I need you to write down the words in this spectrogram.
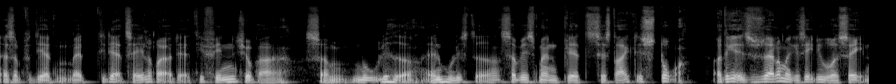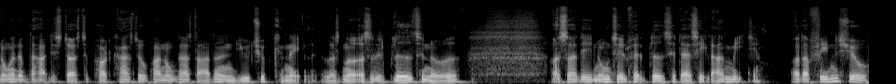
Altså fordi at, at de der talerør der, de findes jo bare som muligheder alle mulige steder. Så hvis man bliver tilstrækkeligt stor, og det jeg synes jeg, man kan se det i USA, nogle af dem, der har de største podcasts, det er jo bare nogen, der har startet en YouTube-kanal eller sådan noget, og så er det blevet til noget. Og så er det i nogle tilfælde blevet til deres helt eget medie. Og der findes jo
